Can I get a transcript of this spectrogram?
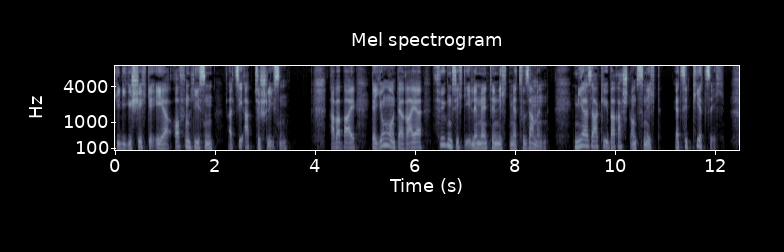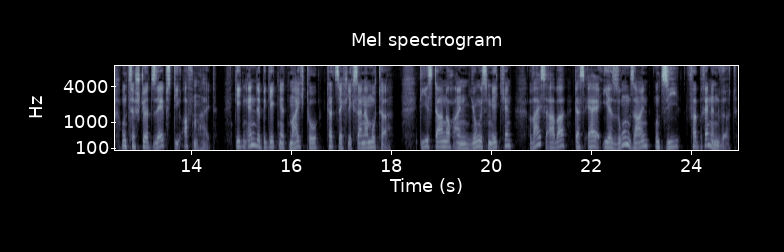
die die Geschichte eher offen ließen, als sie abzuschließen. Aber bei Der Junge und der Reiher fügen sich die Elemente nicht mehr zusammen. Miyazaki überrascht uns nicht, er zitiert sich und zerstört selbst die Offenheit. Gegen Ende begegnet Meichto tatsächlich seiner Mutter. Die ist da noch ein junges Mädchen, weiß aber, dass er ihr Sohn sein und sie verbrennen wird.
